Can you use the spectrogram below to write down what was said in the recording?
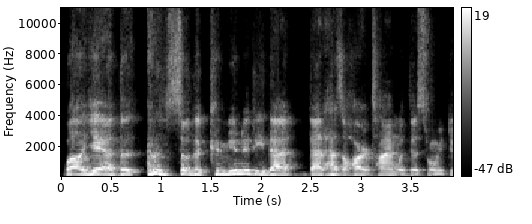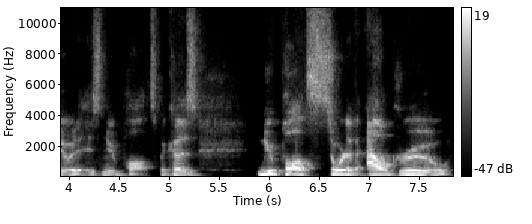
well, yeah, the so the community that that has a hard time with this when we do it is New Paltz because New Paltz sort of outgrew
